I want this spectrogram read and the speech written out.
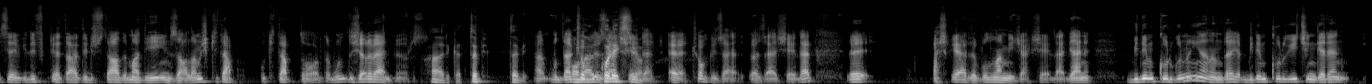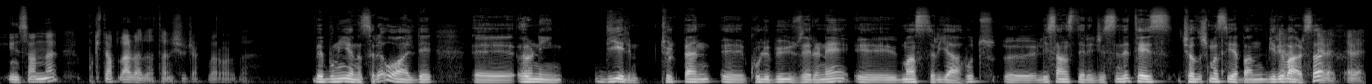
sevgili Fikret Adil Üstadıma diye imzalamış kitap. O kitap da orada. Bunu dışarı vermiyoruz. Harika. Tabii tabii. Yani bunlar Onlar çok özel koleksiyon. şeyler. Evet çok güzel özel şeyler ve başka yerde bulunamayacak şeyler. Yani bilim kurgunun yanında bilim kurgu için gelen insanlar bu kitaplarla da tanışacaklar orada. Ve bunun yanı sıra o halde e, örneğin diyelim Türkben e, kulübü üzerine e, master yahut e, lisans derecesinde tez çalışması yapan biri Evet, varsa evet evet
